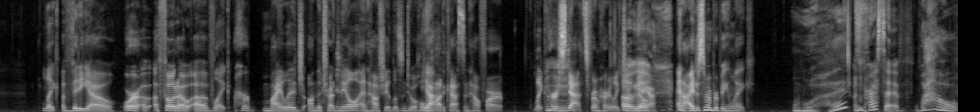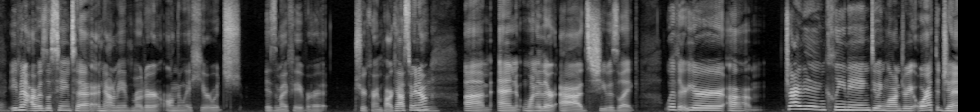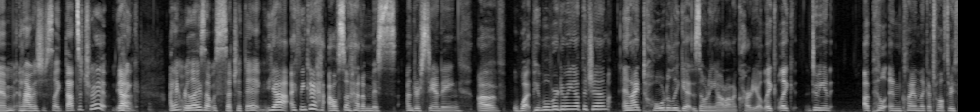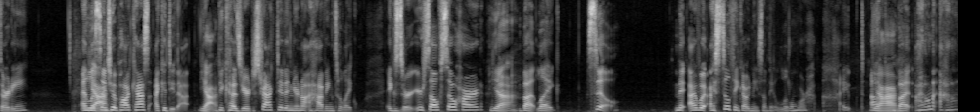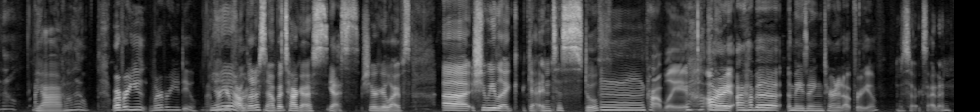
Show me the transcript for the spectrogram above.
like a video or a, a photo of like her mileage on the treadmill and how she had listened to a whole Yeah. podcast and how far, like her stats from her like Oh, yeah, treadmill. yeah. And I just remember being like, "What? Impressive. Wow!" Even I was listening to Anatomy of Murder on the way here, which is my favorite true crime podcast right Mm-hmm. now. Um, and one of their ads, she was like, whether you're um, driving, cleaning, doing laundry, or at the gym, and I was just like, that's a trip. Yeah. Like, I didn't realize that was such a thing. Yeah, I think I also had a misunderstanding of what people were doing at the gym, and I totally get zoning out on a cardio, like like doing an uphill incline like a twelve through thirty, and Yeah. listening to a podcast. I could do that Yeah. because you're distracted and you're not having to like exert yourself so hard. Yeah. But like, still, I would I still think I would need something a little more hyped. Up, Yeah. but I don't I don't know. I, Yeah. I don't know. Wherever you wherever you do, Yeah, yeah. for it. Let us know, but tag us. Yes. Share your lives. Uh, should we like get into stuff? Mm, probably. All right. I have a amazing turn it up for you. I'm so excited.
